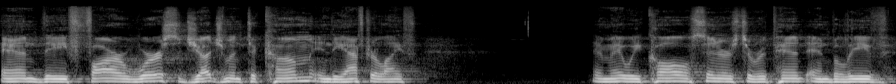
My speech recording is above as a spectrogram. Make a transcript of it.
and the far worse judgment to come in the afterlife. And may we call sinners to repent and believe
